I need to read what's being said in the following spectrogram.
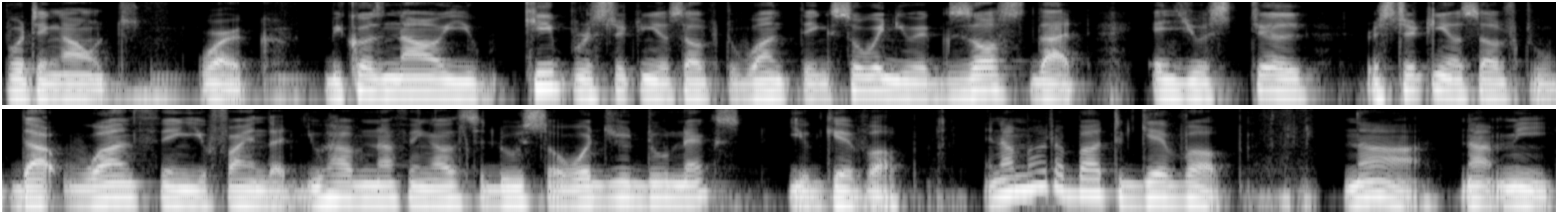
putting out work. Because now you keep restricting yourself to one thing. So when you exhaust that and you're still restricting yourself to that one thing, you find that you have nothing else to do. So what do you do next? You give up. And I'm not about to give up. Nah, not me.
